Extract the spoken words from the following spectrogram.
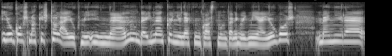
jogosnak is találjuk mi innen, de innen könnyű nekünk azt mondani, hogy milyen jogos. Mennyire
